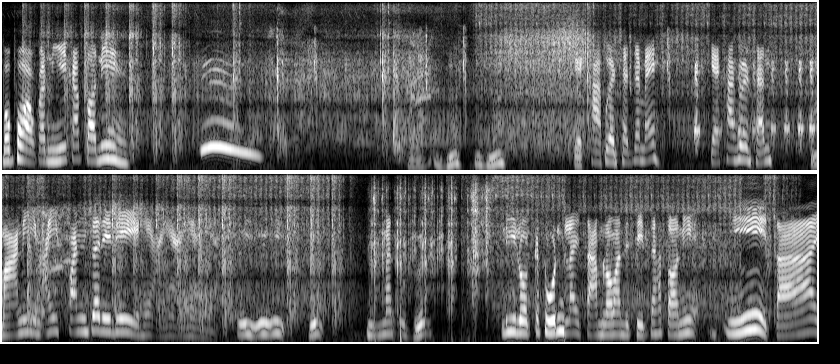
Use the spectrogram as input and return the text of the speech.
บ่พร้อมกันนี้ครับตอนนี้ แกฆ่าเพื่อนฉันใช่ไหม แกฆ่าเพื่อนฉัน มานี่ไหมฟันซะดีๆเงี้ยเงี้ยเงี้ยอุ้ยอุ้ยอุ้ยอุ้ยมันอุ้ยรีโหลดกระสุนไล่ตามเรามันติดๆนะครับตอนนี้ นี่ตาย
